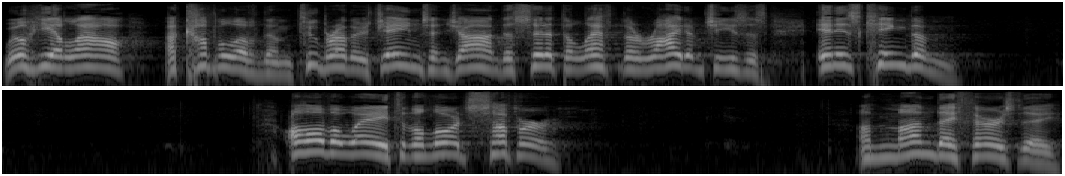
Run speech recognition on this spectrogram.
will he allow a couple of them, two brothers, James and John, to sit at the left, the right of Jesus in his kingdom. All the way to the Lord's Supper on Maundy, Thursday,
